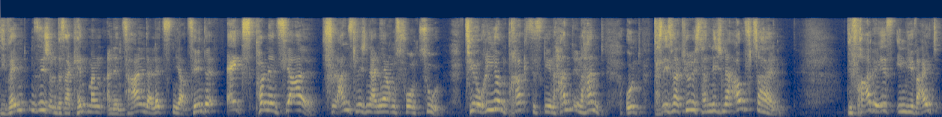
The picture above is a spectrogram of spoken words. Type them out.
die wenden sich und das erkennt man an den Zahlen der letzten Jahrzehnte exponentiell pflanzlichen Ernährungsformen zu. Theorie und Praxis gehen Hand in Hand und das ist natürlich dann nicht mehr aufzuhalten. Die Frage ist inwieweit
